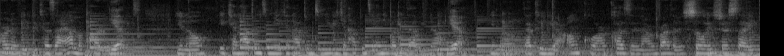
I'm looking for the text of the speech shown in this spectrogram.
part of it because I am a part of Yeah. it. You know, it can happen to me, it can happen to you, it can happen to anybody that we know. Yeah. You know, that could be our uncle, our cousin, our brother. So it's just like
